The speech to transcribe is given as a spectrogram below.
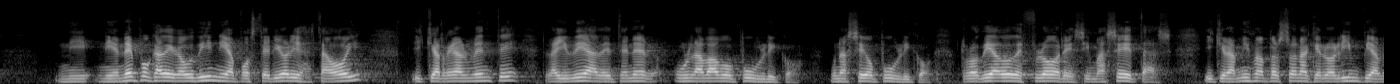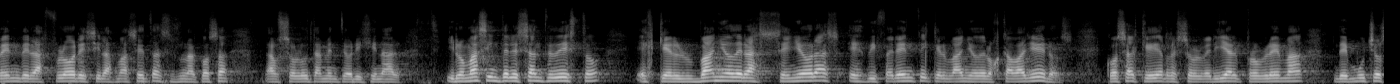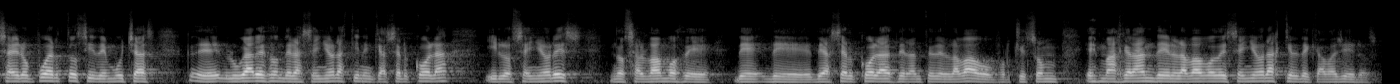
ni, en época de Gaudí ni a posteriori hasta hoy, y que realmente la idea de tener un lavabo público, un aseo público, rodeado de flores y macetas, y que la misma persona que lo limpia vende las flores y las macetas, es una cosa absolutamente original. Y lo más interesante de esto es que el baño de las señoras es diferente que el baño de los caballeros, cosa que resolvería el problema de muchos aeropuertos y de muchos eh, lugares donde las señoras tienen que hacer cola y los señores nos salvamos de, hacer colas delante del lavabo, porque son, es más grande el lavabo de señoras que el de caballeros.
